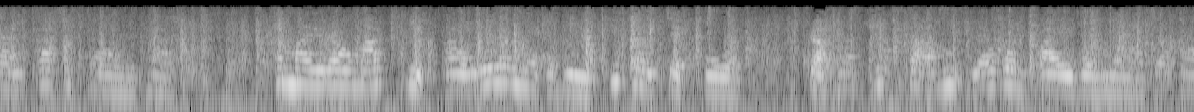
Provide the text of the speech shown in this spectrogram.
นันทพรค่ะทำไมเรามักหยิบเอาเรื่องในอดีตที่เคยเจ็บปวด กลับมาคิดซ้ำแล้ววนไปวนมาเจ้าคะ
